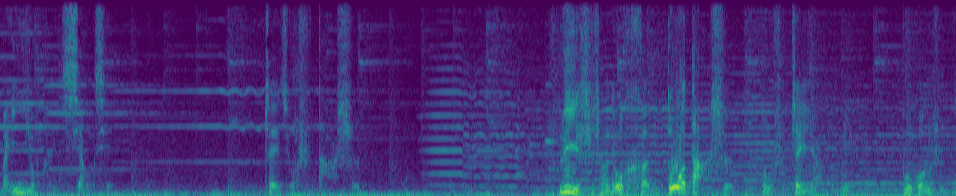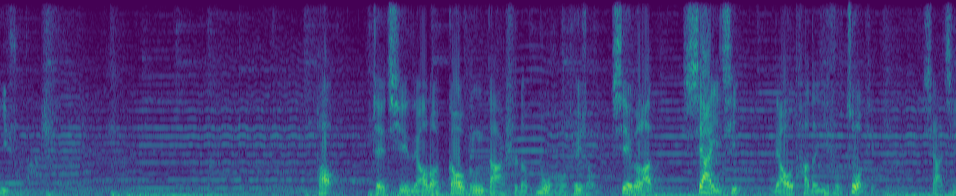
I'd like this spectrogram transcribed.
没有人相信。这就是大师。历史上有很多大师都是这样的命运，不光是艺术大师。好，这期聊了高更大师的幕后推手谢格兰，下一期聊他的一幅作品，下期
